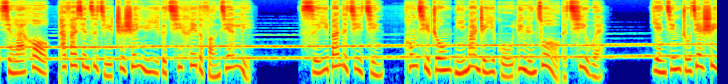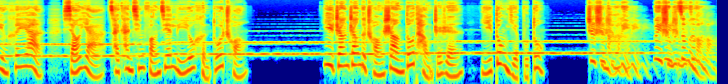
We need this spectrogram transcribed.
醒来后，他发现自己置身于一个漆黑的房间里，死一般的寂静，空气中弥漫着一股令人作呕的气味。眼睛逐渐适应黑暗，小雅才看清房间里有很多床，一张张的床上都躺着人，一动也不动。这是哪里？为什么这么冷？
